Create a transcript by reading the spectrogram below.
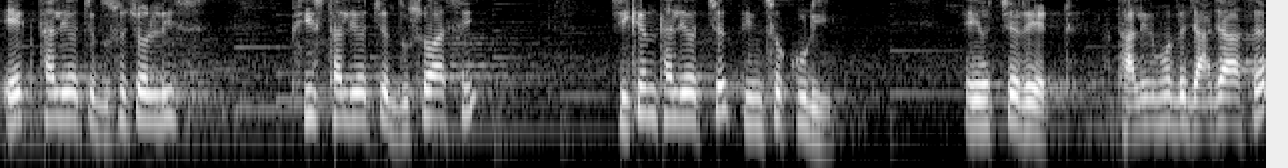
এগ থালি হচ্ছে দুশো চল্লিশ ফিশ থালি হচ্ছে দুশো আশি চিকেন থালি হচ্ছে তিনশো কুড়ি। এই হচ্ছে রেট থালির মধ্যে যা যা আছে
